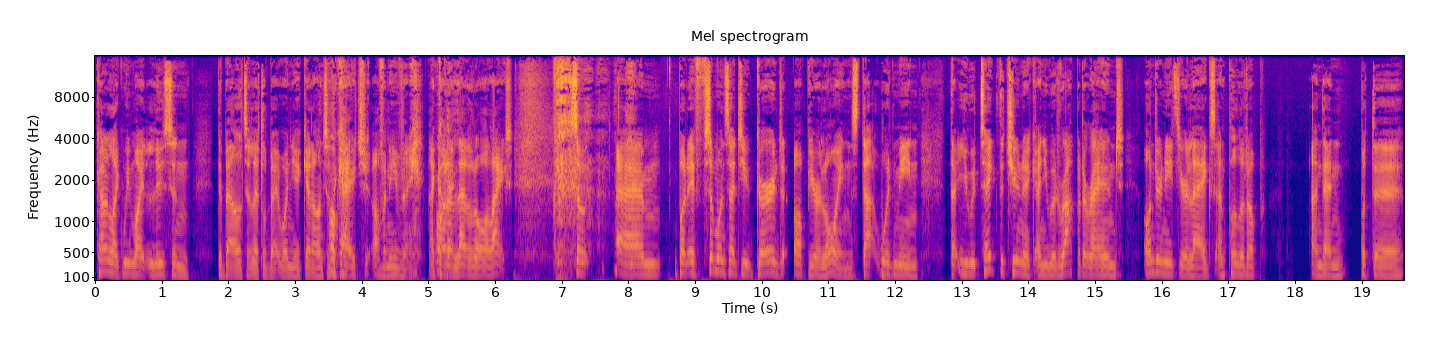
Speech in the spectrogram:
Kind of like we might loosen the belt a little bit when you get onto the Okay. couch of an evening and kind of let it all out. So, um, but if someone said to you, gird up your loins, that would mean that you would take the tunic and you would wrap it around underneath your legs and pull it up and then put the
